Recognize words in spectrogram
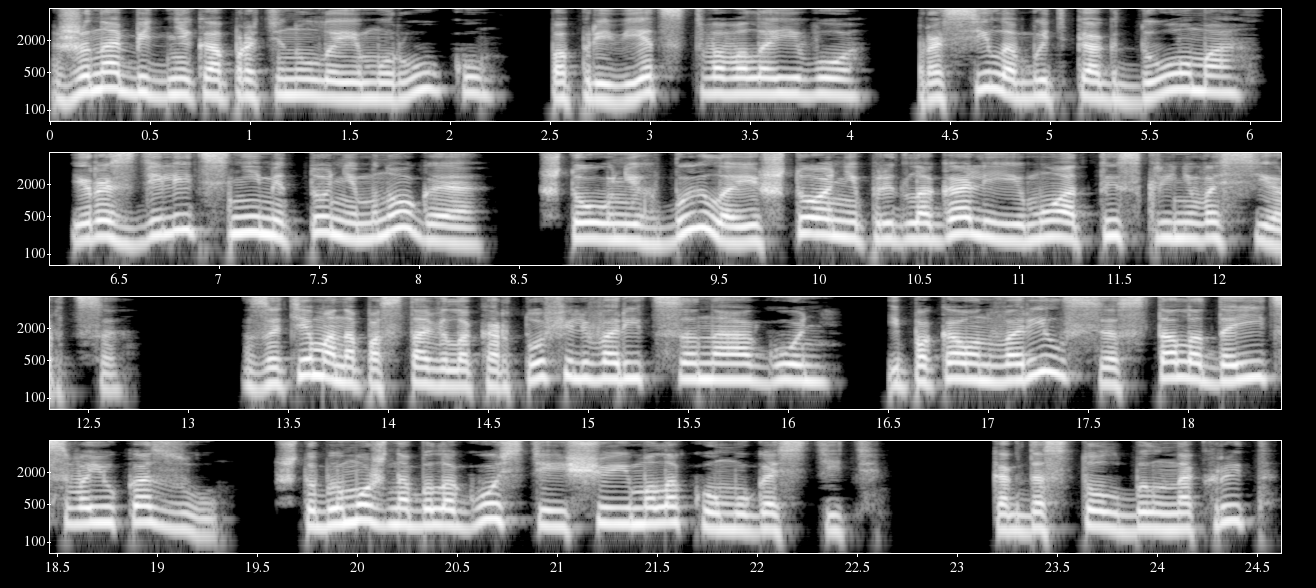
Жена бедняка протянула ему руку, поприветствовала его, просила быть как дома и разделить с ними то немногое, что у них было и что они предлагали ему от искреннего сердца. Затем она поставила картофель вариться на огонь, и пока он варился, стала доить свою козу, чтобы можно было гостя еще и молоком угостить. Когда стол был накрыт,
